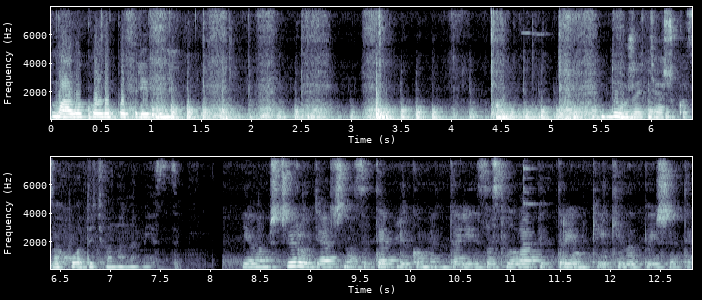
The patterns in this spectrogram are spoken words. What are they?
мало коли потрібно. Дуже тяжко заходить вона на місце. Я вам щиро вдячна за теплі коментарі, за слова підтримки, які ви пишете.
